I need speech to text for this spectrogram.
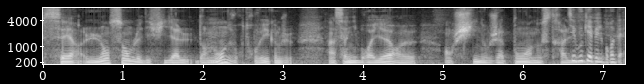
sert l'ensemble des filiales dans le monde. Vous retrouvez, comme je, un sanibroyeur en Chine, au Japon, en Australie. C'est vous qui avez le brevet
